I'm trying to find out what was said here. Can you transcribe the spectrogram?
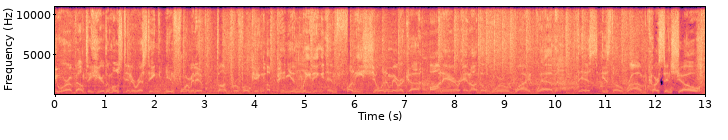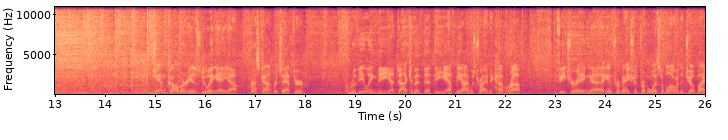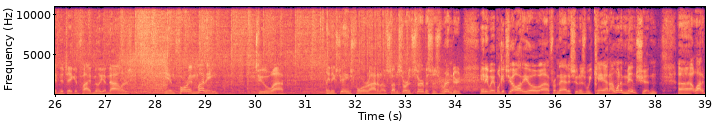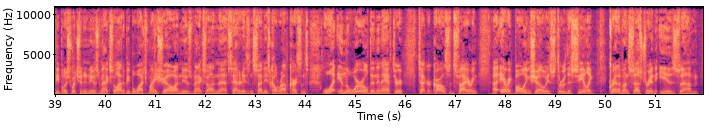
You are about to hear the most interesting, informative, thought provoking, opinion leading, and funny show in America on air and on the World Wide Web. This is The Rob Carson Show. Jim Comer is doing a uh, press conference after reviewing the uh, document that the FBI was trying to cover up, featuring uh, information from a whistleblower that Joe Biden had taken $5 million in foreign money to uh, in exchange for I don't know some sort of services rendered. Anyway, we'll get you audio uh, from that as soon as we can. I want to mention uh, a lot of people are switching to Newsmax. A lot of people watch my show on Newsmax on uh, Saturdays and Sundays called Rob Carson's What in the World. And then after Tucker Carlson's firing, uh, Eric Bolling show is through the ceiling. Greta Van Susteren is. Um,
